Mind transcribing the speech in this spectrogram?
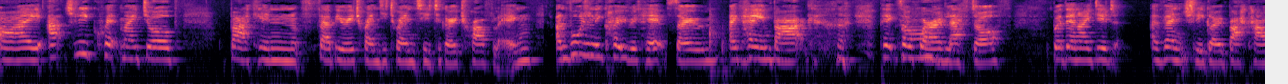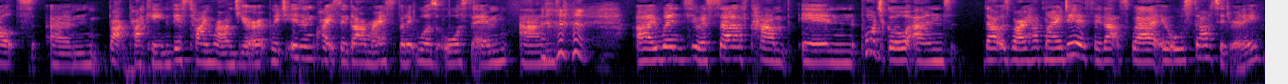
I actually quit my job back in February 2020 to go travelling. Unfortunately, COVID hit, so I came back, picked up where I'd left off, but then I did eventually go back out um, backpacking this time around Europe, which isn't quite so glamorous, but it was awesome. And I went to a surf camp in Portugal, and that was where I had my idea. So that's where it all started, really.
